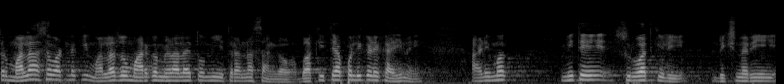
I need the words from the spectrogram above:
तर मला असं वाटलं की मला जो मार्ग मिळाला आहे तो मी इतरांना सांगावा. बाकी त्या पलीकडे काही नाही. आणि मग मी ते सुरुवात केली. डिक्शनरी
